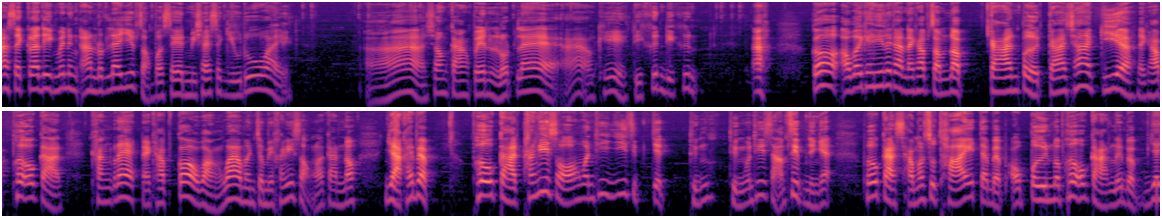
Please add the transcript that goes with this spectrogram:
อะใส่กระดิ่งไว้หนึ่งอันลดแร่ยี่สิบสองเปอร์เซ็นต์มีใช้สกิลด้วย อ่าช่องกลางเป็นลดแร่อ่าโอเค ดีขึ้นดีขึ้นอะก็เอาไว้แค่นี้แล้วกันนะครับสำหรับการเปิดกาชาเกียร์นะครับเพื่อโอกาสครั้งแรกนะครับ ก็หวังว่ามันจะมีครั้งที่ 2 แล้วกันเนาะอยากให้แบบเพื่อโอกาสครั้งที่ 2 วันที่ 27 ถึงถึงวันที่ 30 อย่างเงี้ยเพื่อโอกาสสามวันสุดท้าย แต่แบบเอาปืนมาเพิ่มโอกาสเลยแบบแย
